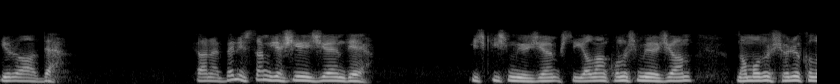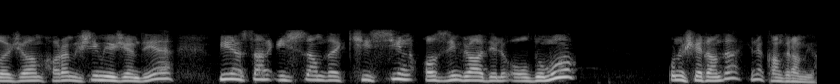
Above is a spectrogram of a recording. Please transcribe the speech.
irade. Yani ben İslam yaşayacağım diye içki içmeyeceğim, işte yalan konuşmayacağım, namazı şöyle kılacağım, haram işlemeyeceğim diye bir insan İslam'da kesin azim iradeli oldu mu onu şeytan da yine kandıramıyor.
